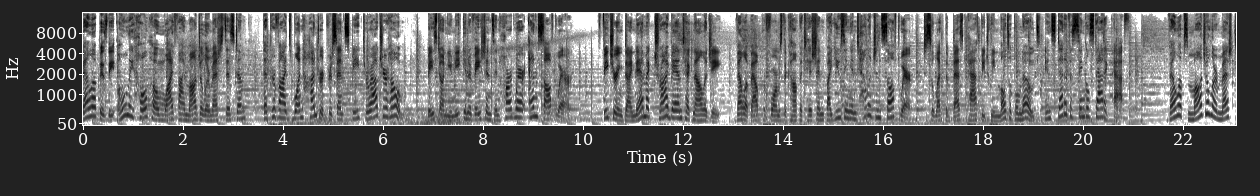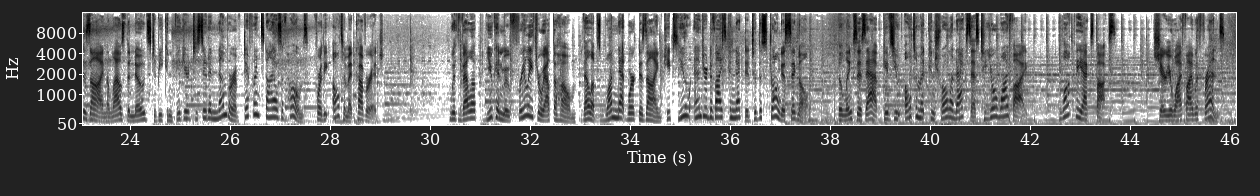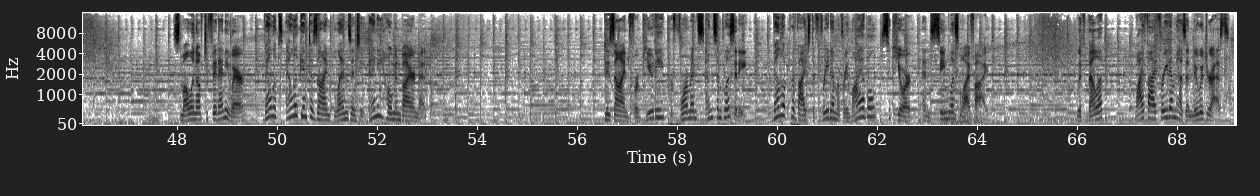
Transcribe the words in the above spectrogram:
Velop is the only whole home Wi-Fi modular mesh system that provides 100% speed throughout your home, based on unique innovations in hardware and software. Featuring dynamic tri-band technology, Velop outperforms the competition by using intelligent software to select the best path between multiple nodes instead of a single static path. Velop's modular mesh design allows the nodes to be configured to suit a number of different styles of homes for the ultimate coverage. With Velop, you can move freely throughout the home. Velop's one network design keeps you and your device connected to the strongest signal. The Linksys app gives you ultimate control and access to your Wi-Fi. Lock the Xbox. Share your Wi-Fi with friends. Small enough to fit anywhere, Velop's elegant design blends into any home environment. Designed for beauty, performance, and simplicity, Velop provides the freedom of reliable, secure, and seamless Wi-Fi. With Velop, Wi-Fi freedom has a new address.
